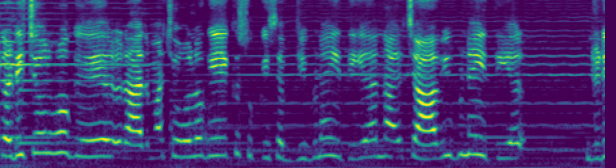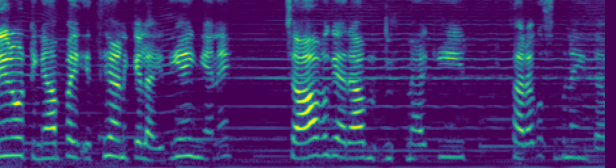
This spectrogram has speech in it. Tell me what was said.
ਕੜੀ ਚੌਲ ਹੋ ਗਏ ਰਾਜਮਾ ਚੌਲ ਹੋ ਗਏ ਇੱਕ ਸੁੱਕੀ ਸਬਜ਼ੀ ਬਣਾਈ ਦੀ ਆ ਨਾਲ ਚਾਹ ਵੀ ਬਣਾਈ ਦੀ ਆ ਜਿਹੜੀ ਰੋਟੀਆਂ ਆਪਾਂ ਇੱਥੇ ਆਣ ਕੇ ਲਾਈਦੀਆਂ ਹੈਗੀਆਂ ਨੇ ਚਾਹ ਵਗੈਰਾ ਮੈਗੀ ਸਾਰਾ ਕੁਝ ਬਣਾਈਦਾ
